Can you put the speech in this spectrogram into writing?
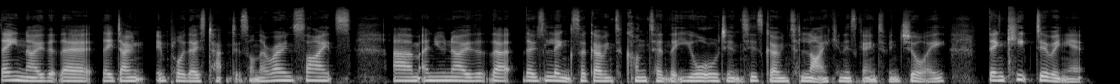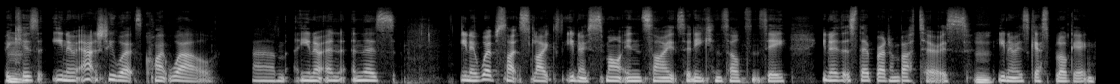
They know that they they don't employ those tactics on their own sites. Um, and you know that, that those links are going to content that your audience is going to like and is going to enjoy. Then keep doing it because you know it actually works quite well um, you know and and there's you know websites like you know smart insights and Econsultancy you know that's their bread and butter is you know is guest blogging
